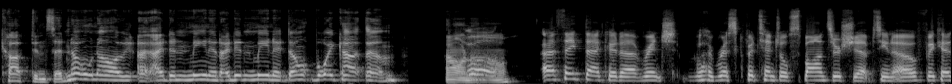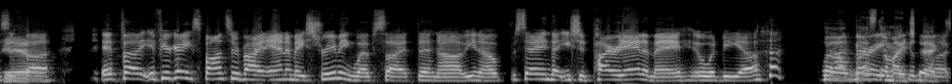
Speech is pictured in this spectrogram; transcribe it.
cucked and said, "No, no, I, I didn't mean it. I didn't mean it. Don't boycott them." Oh no. Well, I think that could uh, wrench, risk potential sponsorships, you know, because if uh, if uh, if you're getting sponsored by an anime streaming website, then uh, you know, saying that you should pirate anime, it would be uh, Well, not very last time I good checked, luck.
